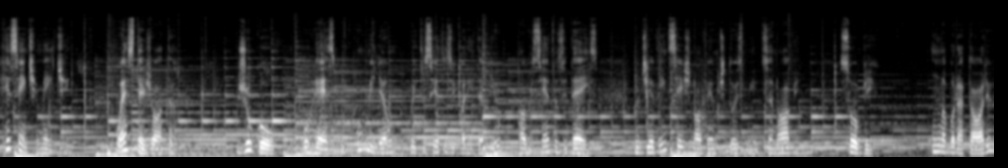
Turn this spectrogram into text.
Recentemente, o STJ julgou o RESP 1.840.910 no dia 26 de novembro de 2019 sobre um laboratório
